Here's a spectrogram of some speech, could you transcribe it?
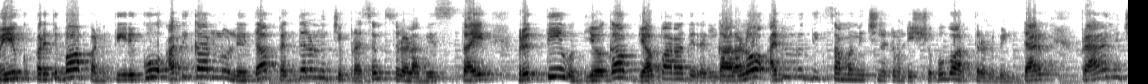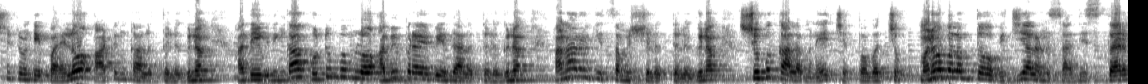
మీ యొక్క ప్రతిభ పనితీరుకు అధికారులు లేదా పెద్దల నుంచి ప్రశంసలు లభిస్తాయి. వృత్తి ఉద్యోగ వ్యాపారాది రంగాలలో అభివృద్ధికి సంబంధించినటువంటి శుభవార్తలను వింటారు. ప్రారంభించినటువంటి పనిలో ఆటంకాలు తొలగున. అదేవిధంగా కుటుంబంలో అభిప్రాయ భేదాలు తొలగున. అనారోగ్య సమస్యలు తొలగున. శుభకాలమనే చెప్పవచ్చు. మనోబలంతో విజయాలను సాధిస్తారు.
